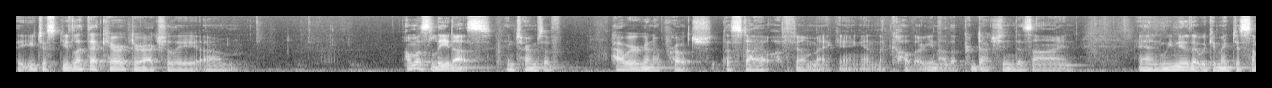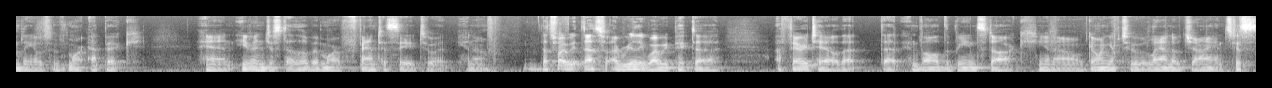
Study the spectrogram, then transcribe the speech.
that you just you let that character actually um, almost lead us in terms of how we were going to approach the style of filmmaking and the color, you know, the production design, and we knew that we could make just something that was more epic and even just a little bit more fantasy to it, you know. That's why we, that's really why we picked a, a fairy tale that, that involved the beanstalk, you know, going up to a land of giants, just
